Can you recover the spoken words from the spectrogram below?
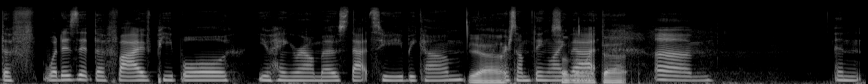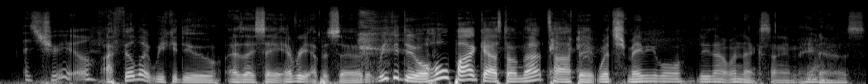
the f- what is it the five people you hang around most that's who you become yeah. or something like something that like that. um and it's true I feel like we could do, as I say every episode, we could do a whole podcast on that topic, which maybe we'll do that one next time. Who Yeah. knows?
